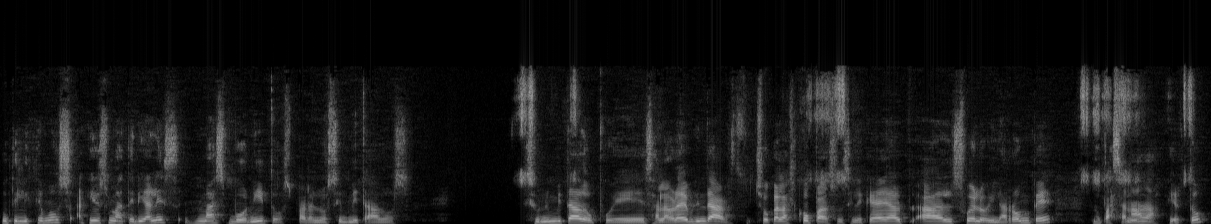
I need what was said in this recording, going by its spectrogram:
utilicemos aquellos materiales más bonitos para los invitados. Si un invitado, pues a la hora de brindar, choca las copas o se le cae al suelo y la rompe, no pasa nada, ¿cierto?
